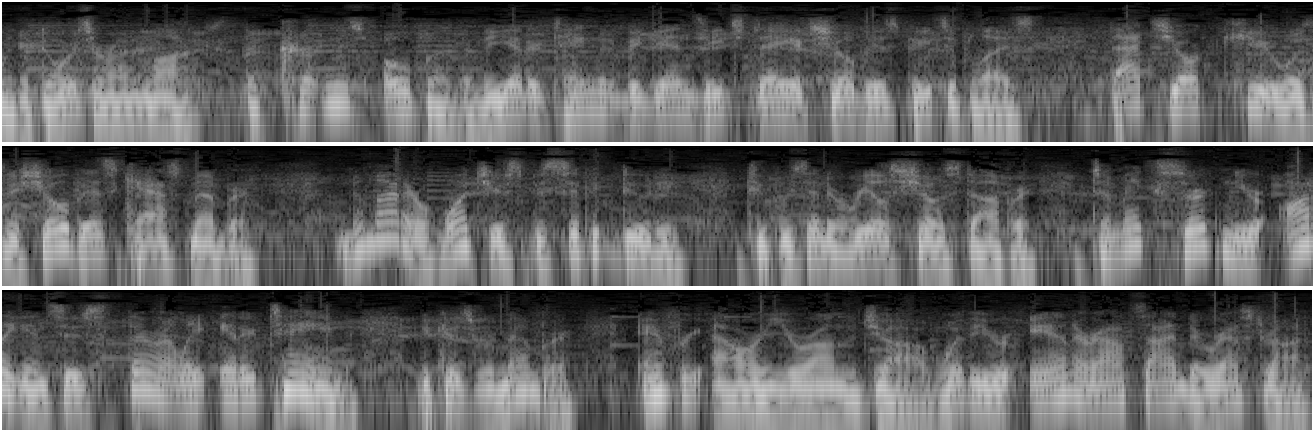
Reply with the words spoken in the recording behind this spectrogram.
When the doors are unlocked, the curtains open, and the entertainment begins each day at Showbiz Pizza Place. That's your cue as a Showbiz cast member. No matter what your specific duty, to present a real showstopper, to make certain your audience is thoroughly entertained. Because remember, every hour you're on the job, whether you're in or outside the restaurant,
